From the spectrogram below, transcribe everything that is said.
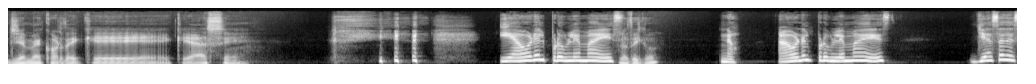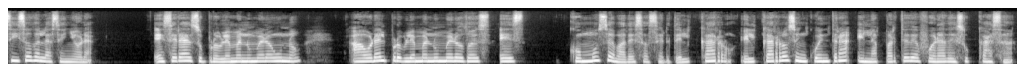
ya me acordé que, que hace. Y ahora el problema es... ¿Lo digo? No, ahora el problema es, ya se deshizo de la señora. Ese era su problema número uno. Ahora el problema número dos es cómo se va a deshacer del carro. El carro se encuentra en la parte de afuera de su casa,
